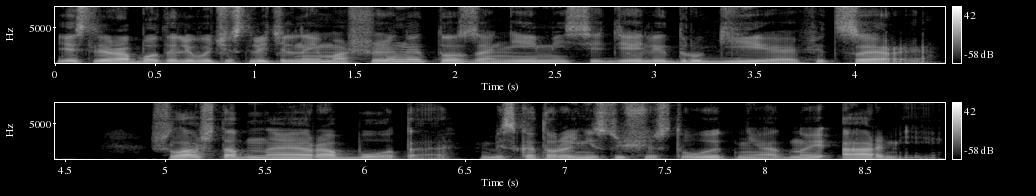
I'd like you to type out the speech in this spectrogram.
Если работали вычислительные машины, то за ними сидели другие офицеры шла штабная работа, без которой не существует ни одной армии,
